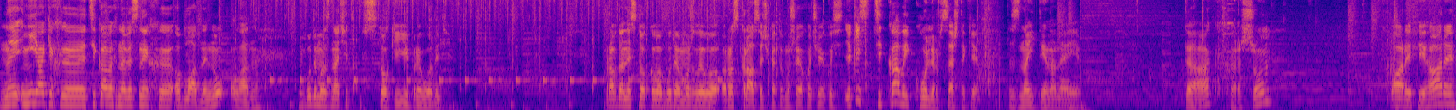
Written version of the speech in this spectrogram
Ні, ніяких е, цікавих навісних е, обладнань. Ну, ладно. Будемо, значить, в сток її приводити. Правда, не стокова буде, можливо, розкрасочка, тому що я хочу якось, якийсь цікавий колір все ж таки знайти на неї. Так, хорошо. Фари, фігари.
